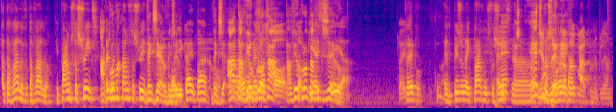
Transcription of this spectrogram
Θα τα βάλω, θα τα βάλω. Υπάρχουν στο Switch. Πες μου Ακόμα ότι υπάρχουν στο Switch. Δεν ξέρω, δεν ξέρω. Λογικά υπάρχουν. Δεν ξέρω. Α, τα Εγώ δύο νομίζω πρώτα, στο- τα δύο στο πρώτα δεν PS3. ξέρω. Το Θα- Xbox. τι μάλλον. Ελπίζω να υπάρχουν στο Ρε, Switch. να... Xbox Για να δεν μπορώ είναι. να το υπάρχουν πλέον.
